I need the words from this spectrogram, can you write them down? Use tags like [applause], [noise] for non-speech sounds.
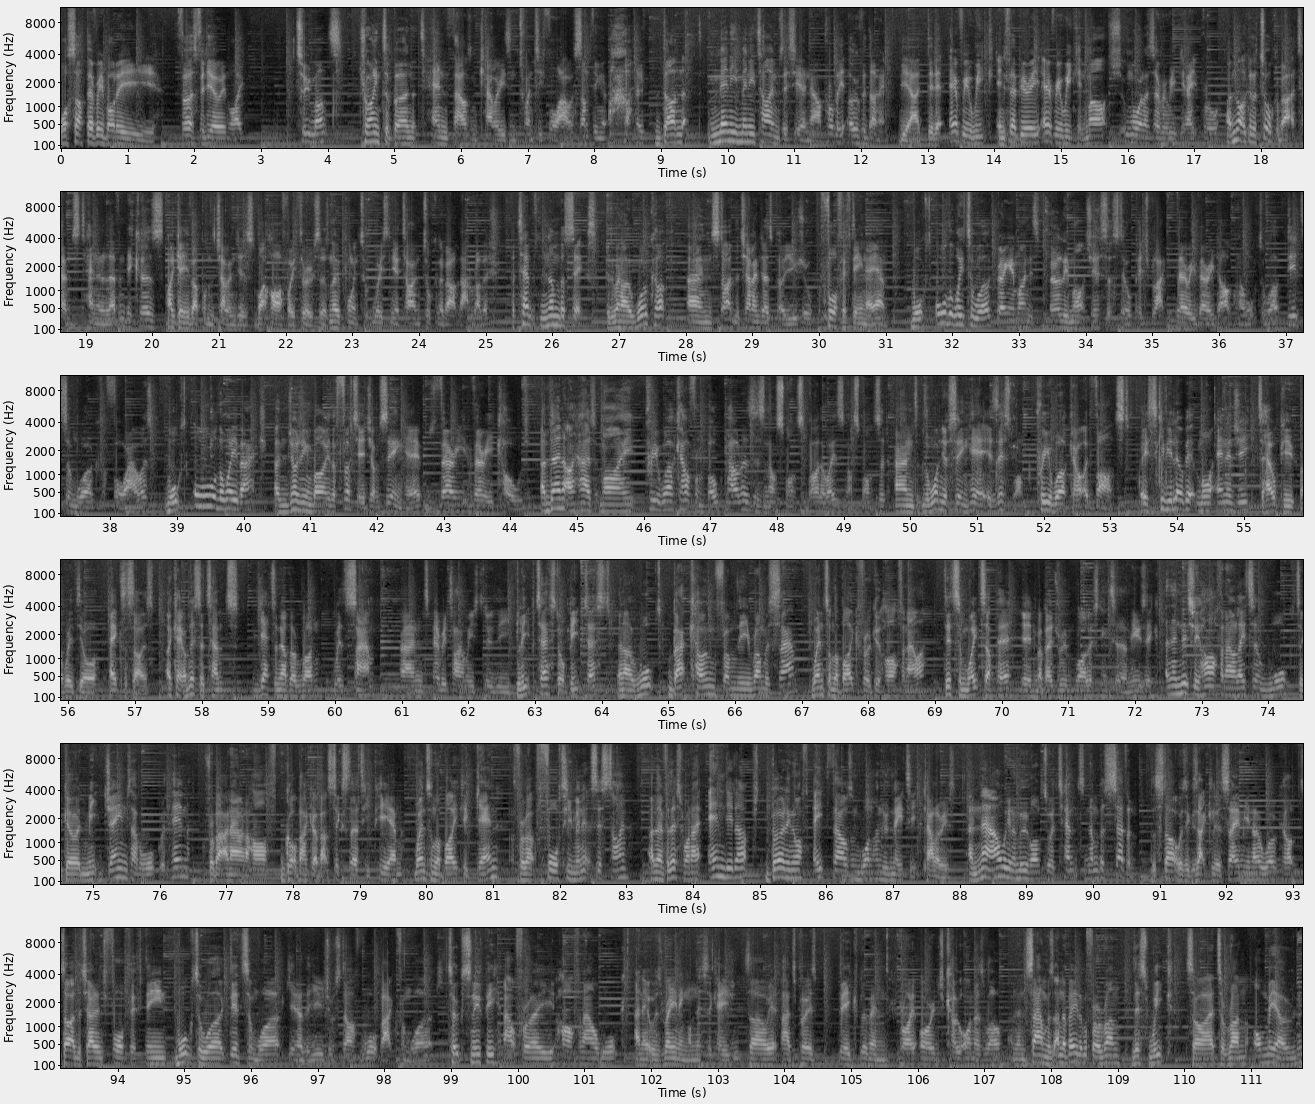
What's up everybody? First video in like two months. Trying to burn 10,000 calories in 24 hours. Something [laughs] I've done many, many times this year now. Probably overdone it. Yeah, I did it every week in February, every week in March, more or less every week in April. I'm not going to talk about attempts 10 and 11 because I gave up on the challenges like halfway through. So there's no point wasting your time talking about that rubbish. Attempt number six is when I woke up and started the challenge as per usual, 4.15 a.m. Walked all the way to work, bearing in mind it's early March here, so it's still pitch black, very, very dark when I walked to work. Did some work for four hours, walked all the way back, and judging by the footage I'm seeing here, it was very, very cold. And then I had my pre-workout from Bulk Powders, this is not sponsored by the way, it's not sponsored. And the one you're seeing here is this one, Pre-Workout Advanced. It's to give you a little bit more energy to help you with your exercise. Okay, on this attempt, yet another run with Sam and every time we used to do the bleep test or beep test, then I walked back home from the run with Sam, went on the bike for a good half an hour, did some weights up here in my bedroom while listening to the music, and then literally half an hour later walked to go and meet James, have a walk with him for about an hour and a half, got back at about 6.30 p.m., went on the bike again for about 40 minutes this time, and then for this one, I ended up burning off 8,180 calories. And now we're going to move on to attempt number seven. The start was exactly the same, you know, woke up, started the challenge 4.15, walked to work, did some work, you know, the usual stuff, walked back from work. Took Snoopy out for a half an hour walk and it was raining on this occasion. So I had to put his big blooming bright orange coat on as well. And then Sam was unavailable for a run this week, so I had to run on my own.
